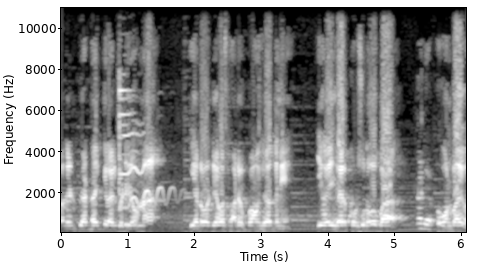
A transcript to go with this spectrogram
ಒಂದೆರಡು ಪೇಟ್ ಹಾಕಿರ ಅಲ್ಲಿ ಬಿಡ್ರಿ ಅವನ್ನ ಏನೋ ವ್ಯವಸ್ಥೆ ಮಾಡ್ರಪ್ಪ ಅವ್ನ್ ಹೇಳ್ತೀನಿ. ಈಗ ಹಿರಿಯರ್ ಕೊಡ್ಸುನು ಬಾ. ಹೋಗೋಣ ಬಾ ಇವ.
